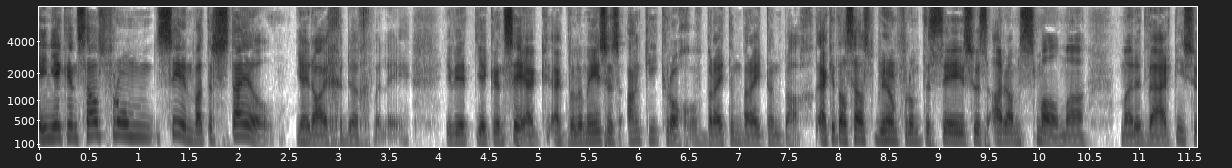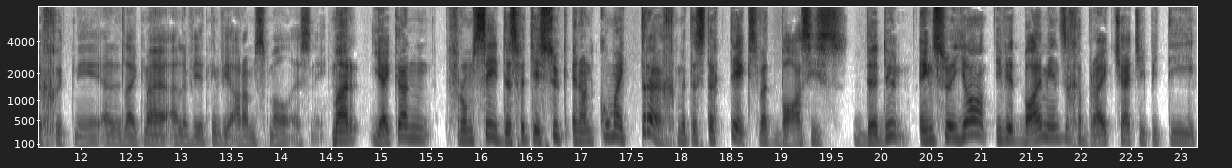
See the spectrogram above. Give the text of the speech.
En jy kan selfs vir hom sê in watter styl jy daai gedig wil hê. Jy weet, jy kan sê ek ek wil 'n mens soos Ankie Krog of Breiten Breitenberg. Ek het alselfs probeer om vir hom te sê soos Adam Smal, maar maar dit werk nie so goed nie. Dit lyk my hulle weet nie wie Adam Smal is nie. Maar jy kan vir hom sê dis wat jy soek en dan kom hy terug met 'n stuk teks wat basies dit doen. En so ja, jy weet baie mense gebruik ChatGPT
